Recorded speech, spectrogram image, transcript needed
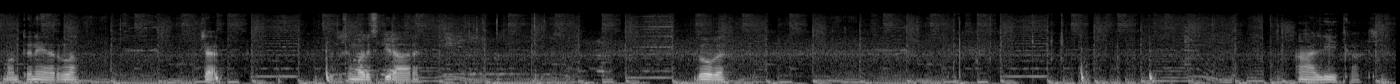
mantenerla. Cioè, possiamo respirare. Dove? Ah, lì, cacchio.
